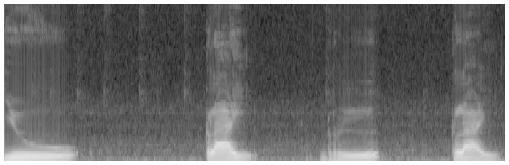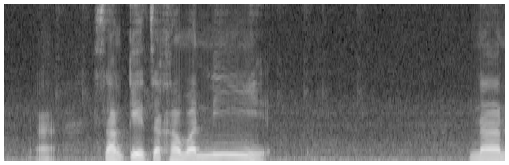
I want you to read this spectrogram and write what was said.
อยู่ใกล้ หรือไกลอะสังเกตจากคำว่านี่ นั่น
